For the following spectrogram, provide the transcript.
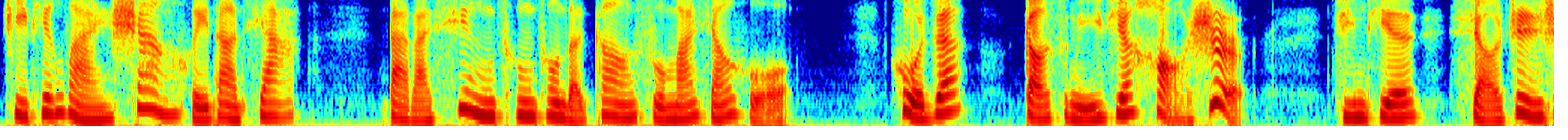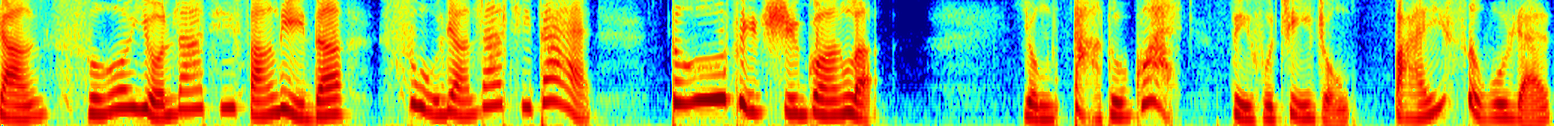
这天晚上回到家，爸爸兴冲冲的告诉马小虎：“虎子，告诉你一件好事儿：今天小镇上所有垃圾房里的塑料垃圾袋都被吃光了。用大毒怪对付这种白色污染，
